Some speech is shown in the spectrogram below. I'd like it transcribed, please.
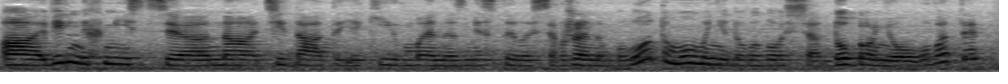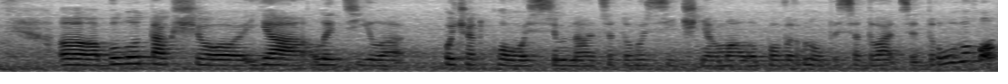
А вільних місць е, на ті дати, які в мене змістилися, вже не було, тому мені довелося доброньовувати. Було так, що я летіла початково з 17 січня, мало повернутися 22-го.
